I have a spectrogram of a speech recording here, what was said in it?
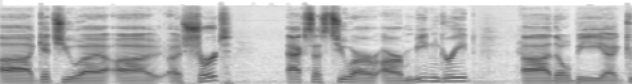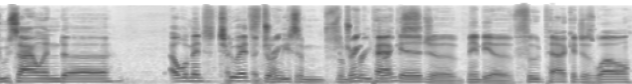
uh, gets you a, a, a shirt, access to our, our meet and greet. Uh, there'll be a Goose Island uh, element to A- it. a there'll drink, be some, some drink package, maybe a food package as well.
